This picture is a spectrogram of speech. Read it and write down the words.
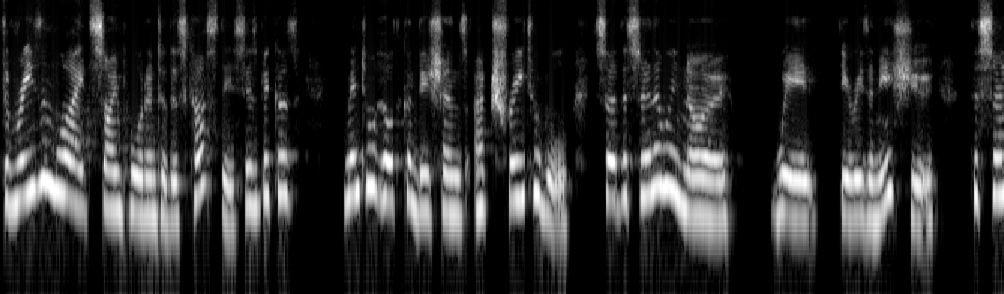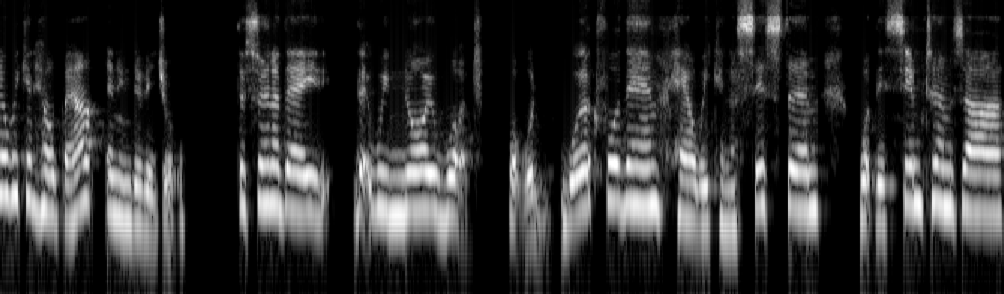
the reason why it's so important to discuss this is because mental health conditions are treatable. So the sooner we know where there is an issue, the sooner we can help out an individual. The sooner they that we know what what would work for them, how we can assist them, what their symptoms are,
